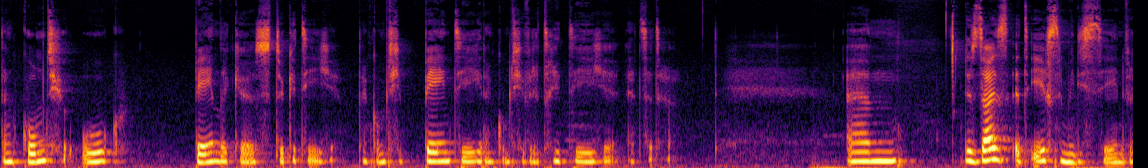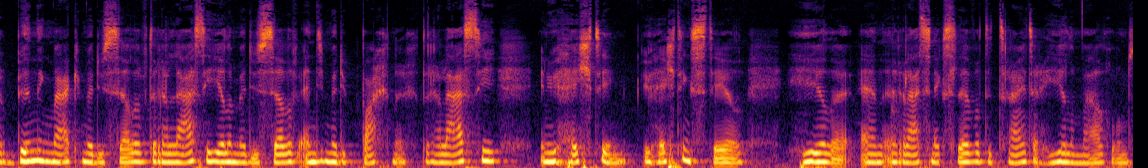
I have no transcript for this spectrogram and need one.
dan kom je ook pijnlijke stukken tegen. Dan kom je pijn tegen, dan kom je verdriet tegen, etc. Um, dus dat is het eerste medicijn. Verbinding maken met jezelf, de relatie helen met jezelf en die met je partner. De relatie in je hechting, je hechtingsstijl helen. En een relatie next level, draait er helemaal rond.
